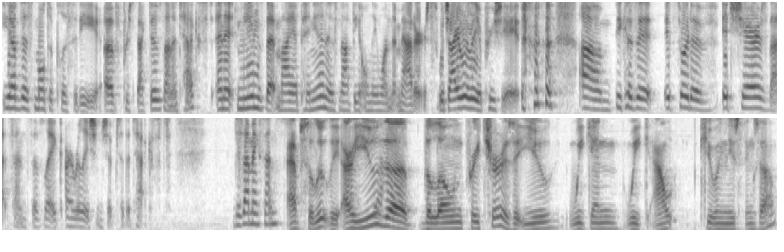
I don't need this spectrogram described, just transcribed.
you have this multiplicity of perspectives on a text, and it means that my opinion is not the only one that matters, which I really appreciate um, because it it sort of it shares that sense of like our relationship to the text. Does that make sense? Absolutely. Are you yeah. the the lone preacher? Is it you week in week out queuing these things up?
